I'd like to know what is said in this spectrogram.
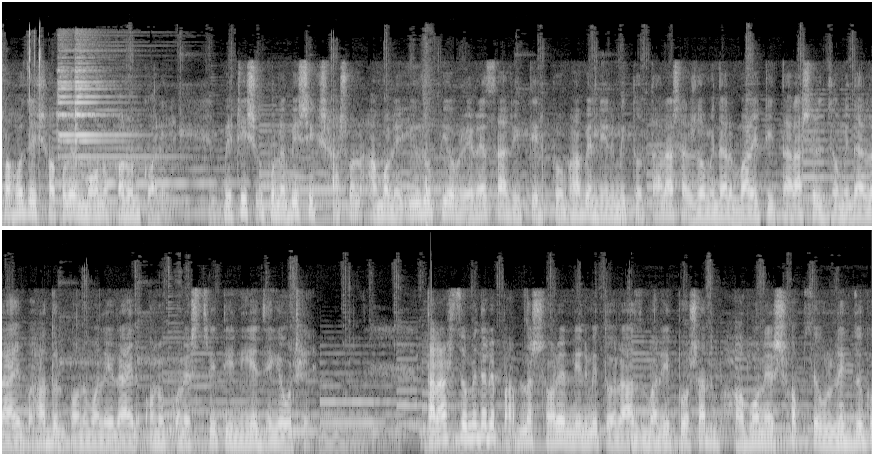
সহজেই সকলের মন হরণ করে। ব্রিটিশ উপনিবেশিক শাসন আমলে ইউরোপীয় রেনেসা রীতির প্রভাবে নির্মিত তারাস জমিদার বাড়িটি তারাসের জমিদার রায় বাহাদুর বনমালী রায়ের অনুকোণের স্মৃতি নিয়ে জেগে ওঠে। তারাস জমিদারের পাবনা শহরে নির্মিত রাজবাড়ি প্রসাদ ভবনের সবচেয়ে উল্লেখযোগ্য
